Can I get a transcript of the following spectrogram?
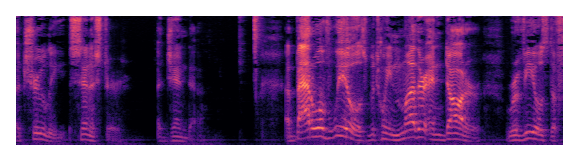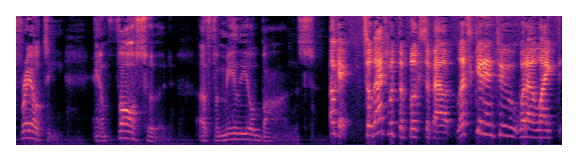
a truly sinister agenda. A battle of wills between mother and daughter reveals the frailty and falsehood of familial bonds. Okay, so that's what the book's about. Let's get into what I liked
